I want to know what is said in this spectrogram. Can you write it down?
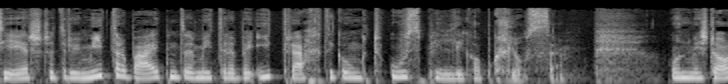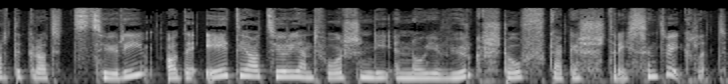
die ersten drei Mitarbeitenden mit einer Beeinträchtigung die Ausbildung abgeschlossen. Und wir starten gerade in Zürich. An der ETH Zürich haben Forschende einen neuen Wirkstoff gegen Stress entwickelt.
